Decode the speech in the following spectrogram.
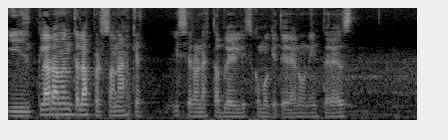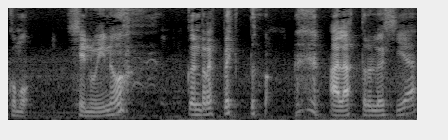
Y claramente las personas que hicieron esta playlist como que tienen un interés como genuino con respecto a la astrología.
